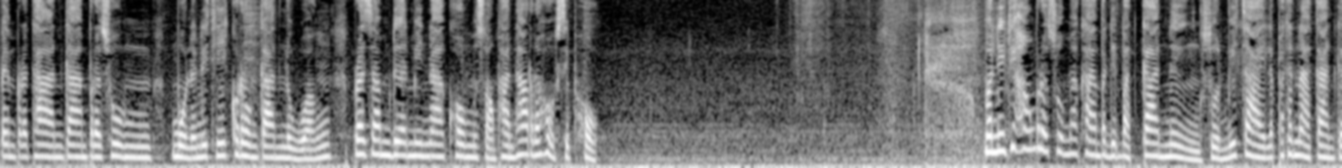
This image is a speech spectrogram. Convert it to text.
เป็นประธานการประชุมมูลนิธิโครงการหลวง ประจำเดือนมีนาคม 2566 วันนี้ที่ห้องประชุมอาคารปฏิบัติการหนึ่งศูนย์วิจัยและพัฒนาการเก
